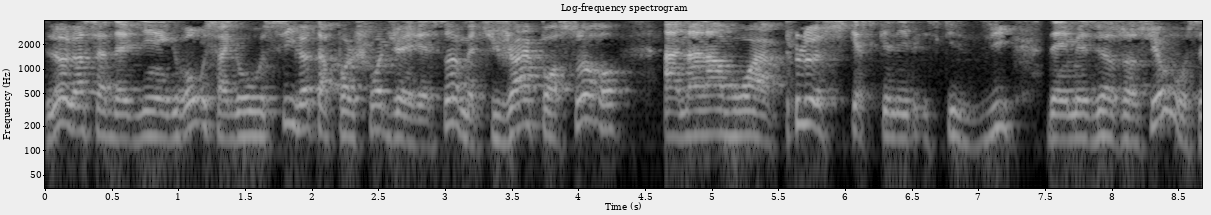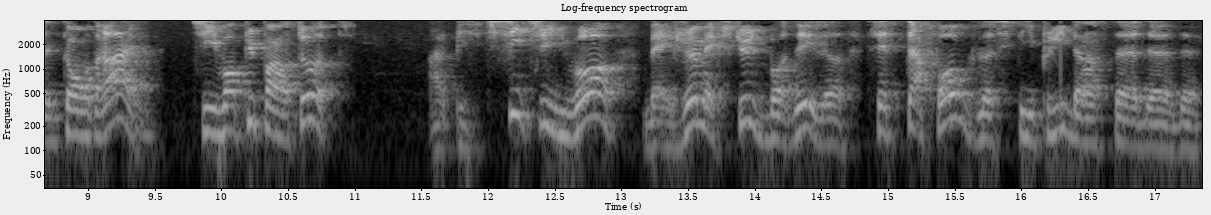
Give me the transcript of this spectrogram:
là, là, ça devient gros, ça grossit. Là, t'as pas le choix de gérer ça, mais tu gères pas ça en allant voir plus qu'est-ce ce qui se dit les médias sociaux. C'est le contraire. Tu y vas plus pantoute. Ah, puis si tu y vas, ben je m'excuse, Bodé, là. C'est ta faute là, si t'es pris dans ce de,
